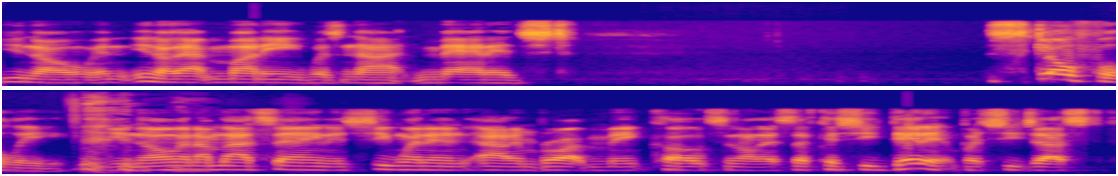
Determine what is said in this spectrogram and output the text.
you know, and you know that money was not managed skillfully, you know, and I'm not saying that she went in out and brought mink coats and all that stuff because she didn't, but she just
